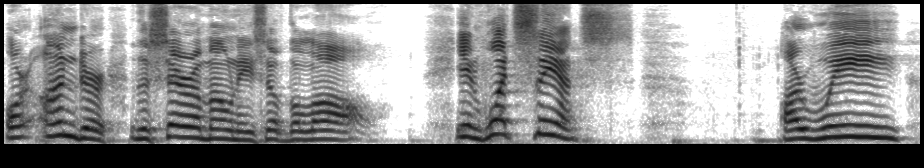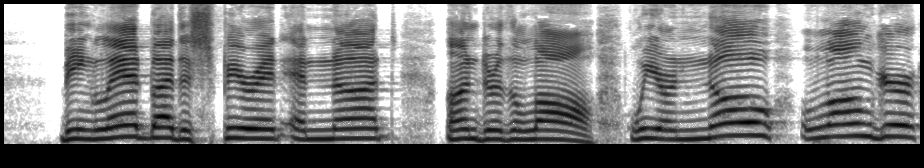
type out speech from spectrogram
or under the ceremonies of the law. In what sense are we being led by the Spirit and not under the law? We are no longer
